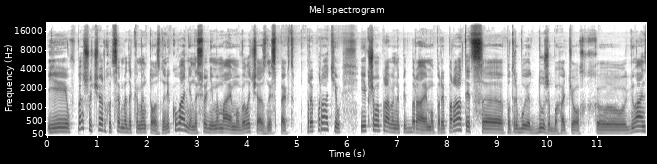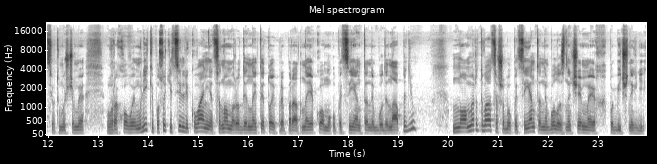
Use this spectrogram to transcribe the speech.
І в першу чергу це медикаментозне лікування. На сьогодні ми маємо величезний спектр препаратів. І якщо ми правильно підбираємо препарати, це потребує дуже багатьох е, нюансів, тому що ми враховуємо ліки. По суті, ціль лікування це номер один знайти той препарат, на якому у пацієнта не буде нападів. Номер два це щоб у пацієнта не було значимих побічних дій.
